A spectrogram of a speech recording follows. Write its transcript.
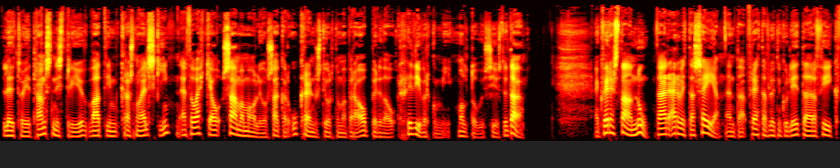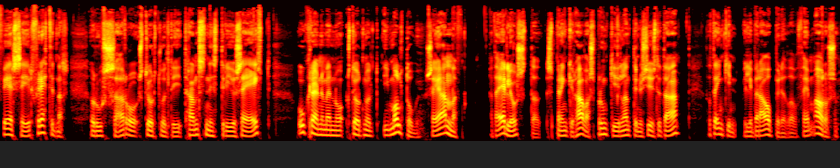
Leðtói Transnistríu, Vadim Krasnoelski, er þó ekki á sama máli og sakar Ukrænustjórnum að bera ábyrð á hriðiverkum í Moldófu síðustu daga. En hver er staðan nú? Það er erfitt að segja, en það fréttaflutningu litaður af því hver segir fréttinnar. Rússar og stjórnvöld í Transnistríu segja eitt, Ukrænumenn og stjórnvöld í Moldófu segja annað. En það er ljóst að sprengjur hafa sprungið í landinu síðustu daga þótt enginn vilji bera ábyrðið á þeim árásum.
